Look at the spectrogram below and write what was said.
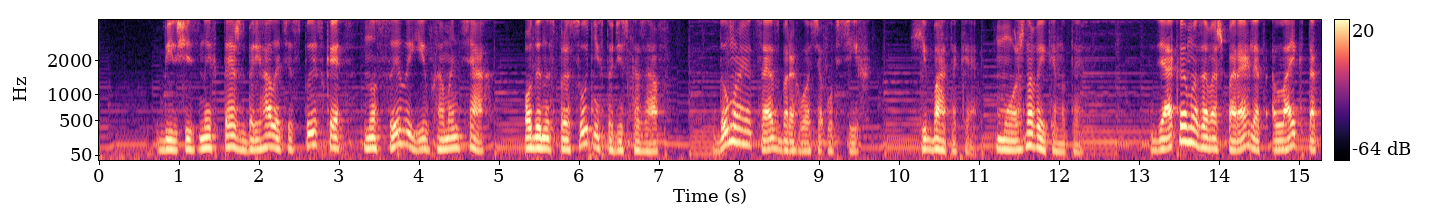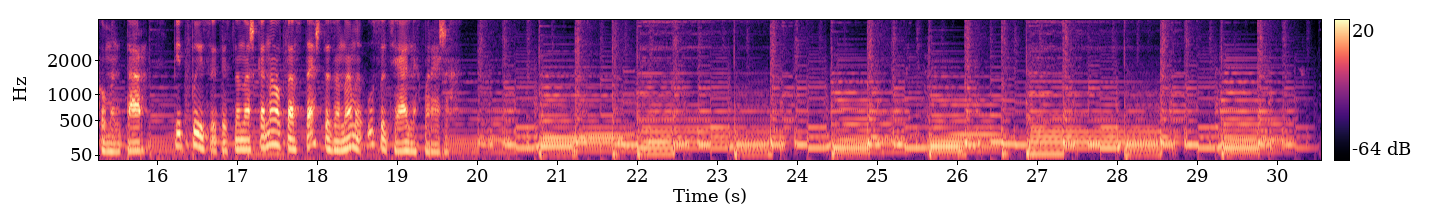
Більшість з них теж зберігали ці списки, носили їх в гаманцях. Один із присутніх тоді сказав: Думаю, це збереглося у всіх. Хіба таке можна викинути? Дякуємо за ваш перегляд, лайк та коментар. Підписуйтесь на наш канал та стежте за нами у соціальних мережах.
